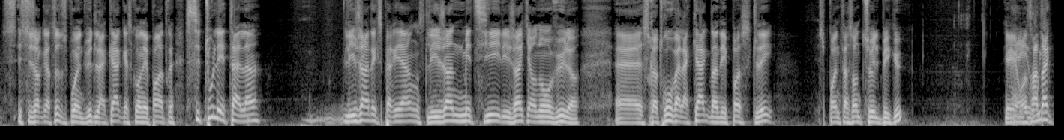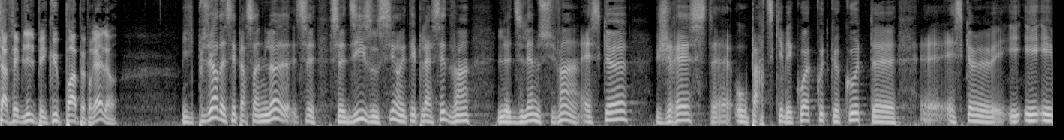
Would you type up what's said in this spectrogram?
si, si je regarde ça du point de vue de la CAQ, est-ce qu'on n'est pas en train... Si tous les talents, les gens d'expérience, les gens de métier, les gens qui en ont vu, là, euh, se retrouvent à la CAQ dans des postes clés, c'est pas une façon de tuer le PQ? Et Ben on s'entend oui. que t'as affaibli le PQ pas à peu près, là. Mais plusieurs de ces personnes-là se, se disent aussi, ont été placées devant le dilemme suivant. Est-ce que je reste euh, au Parti québécois coûte que coûte? euh, euh, Est-ce que... Et, et, et,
